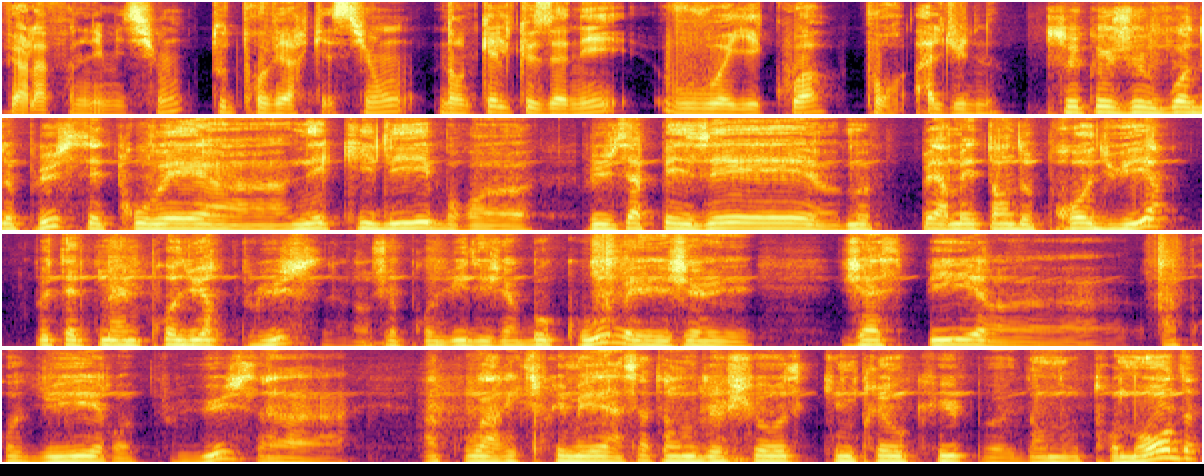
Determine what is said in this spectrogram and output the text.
vers la fin de l'émission. Toute première question, dans quelques années, vous voyez quoi pour Alune Ce que je vois de plus, c'est trouver un équilibre euh, plus apaisé, euh, me permettant de produire, peut-être même produire plus. Je produis déjà beaucoup, mais j'aspire à produire plus, à, pouvoir exprimer un certain nombre de choses qui me préoccupent dans notre monde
